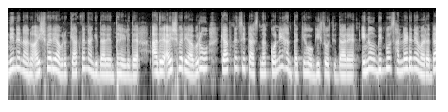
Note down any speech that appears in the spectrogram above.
ನಿನ್ನೆ ನಾನು ಐಶ್ವರ್ಯ ಅವರು ಕ್ಯಾಪ್ಟನ್ ಆಗಿದ್ದಾರೆ ಅಂತ ಹೇಳಿದೆ. ಆದರೆ ಐಶ್ವರ್ಯ ಅವರು ಕ್ಯಾಪ್ಟನ್ಸಿ ಟಾಸ್ಕ್ನ ಕೊನೆ ಹಂತಕ್ಕೆ ಹೋಗಿ ಸೋತಿದ್ದಾರೆ. ಇನ್ನು ಬಿಗ್ ಬಾಸ್ ಹನ್ನೆರಡನೇ ವಾರದ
